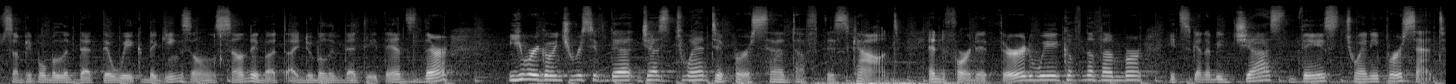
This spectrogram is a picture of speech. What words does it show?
some people believe that the week begins on Sunday, but I do believe that it ends there. You are going to receive the just 20% of discount. And for the third week of November, it's gonna be just this 20%.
